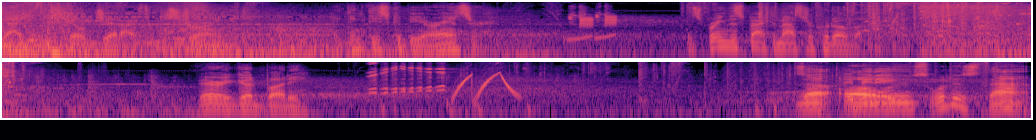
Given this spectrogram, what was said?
Dad killed Jedi for destroying it. I think these could be our answer. Let's bring this back to Master Cordova. Very good, buddy. Is that Hey, BD. What is that?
